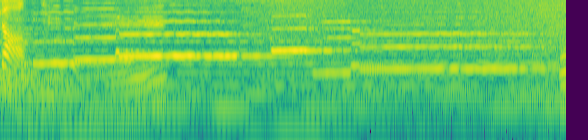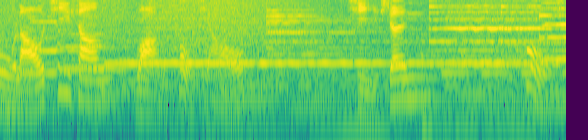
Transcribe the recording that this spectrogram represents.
上举，五劳七伤往后瞧。起身，后桥，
